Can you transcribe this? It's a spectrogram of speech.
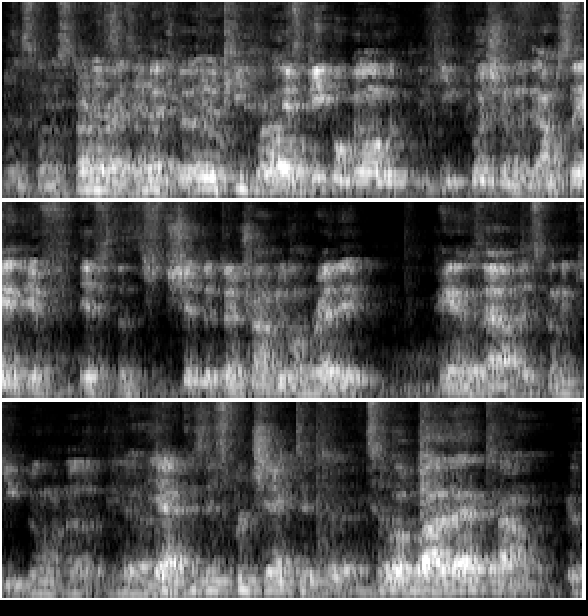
It's gonna start It'll- rising it'll- back it'll up. keep if rolling. people go with keep pushing with, it, I'm saying if if the shit that they're trying to do on Reddit pans Yeah. out, it's gonna keep going up. you know? Yeah. yeah, because it's projected to. to but by that time, if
